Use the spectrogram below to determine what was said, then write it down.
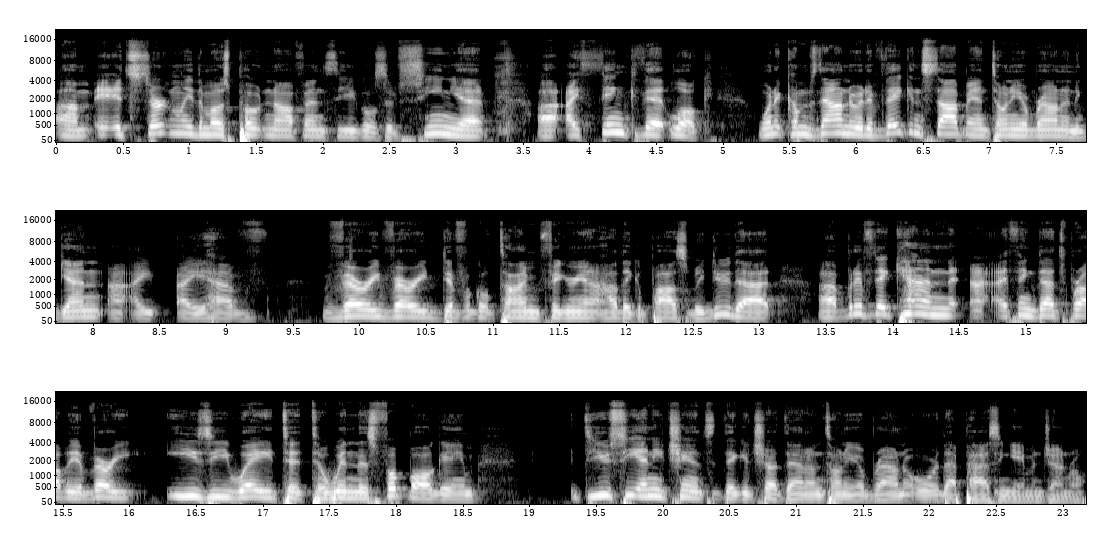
um, it's certainly the most potent offense the Eagles have seen yet. Uh, I think that, look, when it comes down to it, if they can stop Antonio Brown, and again, I, I have very, very difficult time figuring out how they could possibly do that. Uh, but if they can, I think that's probably a very easy way to, to win this football game. Do you see any chance that they could shut down Antonio Brown or that passing game in general?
